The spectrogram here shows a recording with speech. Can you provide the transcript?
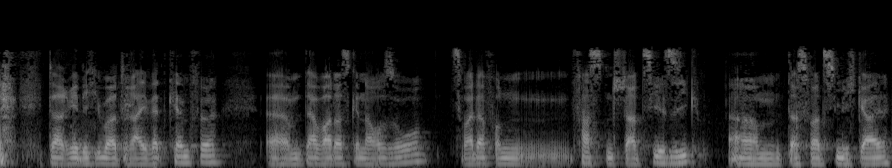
da rede ich über drei Wettkämpfe. Ähm, da war das genau so zwei davon fast ein Start-Ziel-Sieg. Ähm, das war ziemlich geil.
